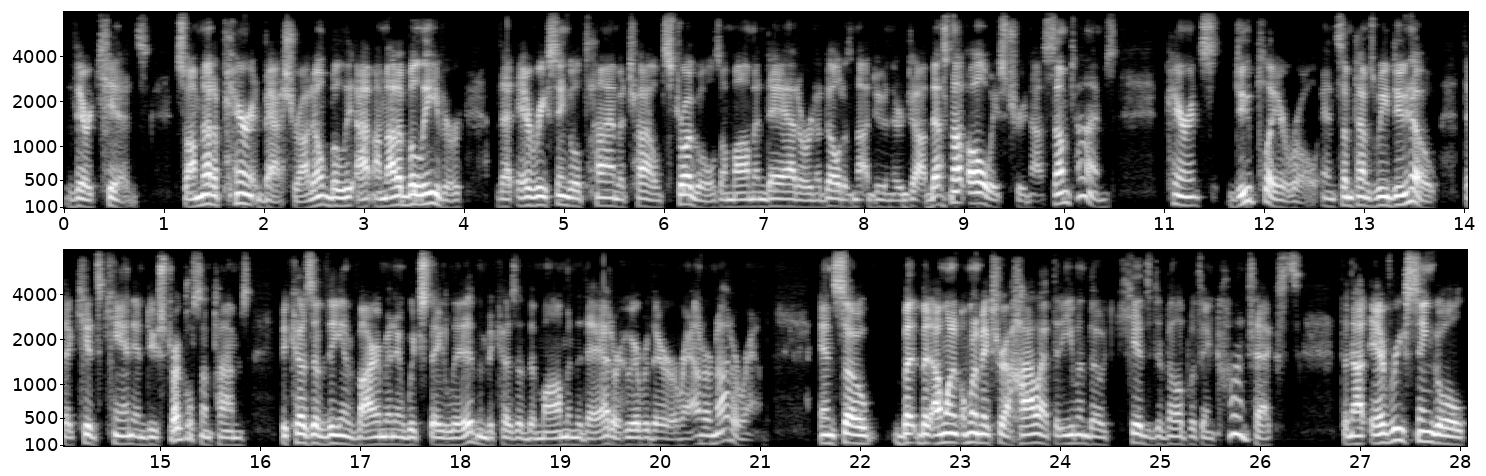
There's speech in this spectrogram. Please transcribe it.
their kids. So i'm not a parent basher. I don't believe i'm not a believer that every single time a child struggles a mom and dad or an adult is not doing their job. That's not always true. Now sometimes parents do play a role and sometimes we do know that kids can and do struggle sometimes because of the environment in which they live and because of the mom and the dad or whoever they're around or not around. And so, but but I want I want to make sure I highlight that even though kids develop within contexts, that not every single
